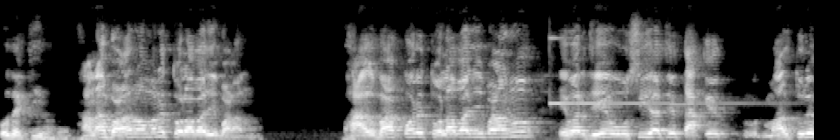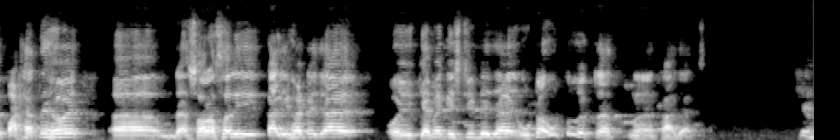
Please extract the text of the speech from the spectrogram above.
ওদের কি হবে? থানা বাড়ানো মানে তোলাবাজি বাড়ানো। ভাগ ভাগ করে তোলাবাজি বাড়ানো। এবার যে ওসি আছে তাকে মাল তুলে পাঠাতে হয়। আহ, সরাসরি কালীঘাটে যায় ওই ক্যামেক স্ট্রিটে যায়। ওটাও তো একটা কাজ আছে। কেন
